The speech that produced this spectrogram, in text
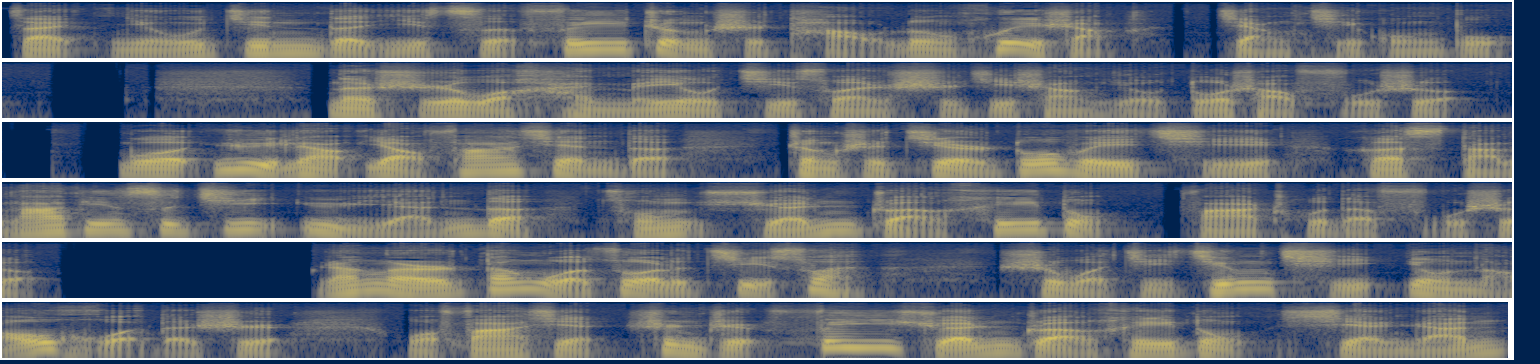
在牛津的一次非正式讨论会上将其公布。那时我还没有计算实际上有多少辐射。我预料要发现的正是吉尔多维奇和斯塔拉宾斯基预言的从旋转黑洞发出的辐射。然而，当我做了计算，使我既惊奇又恼火的是，我发现甚至非旋转黑洞显然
